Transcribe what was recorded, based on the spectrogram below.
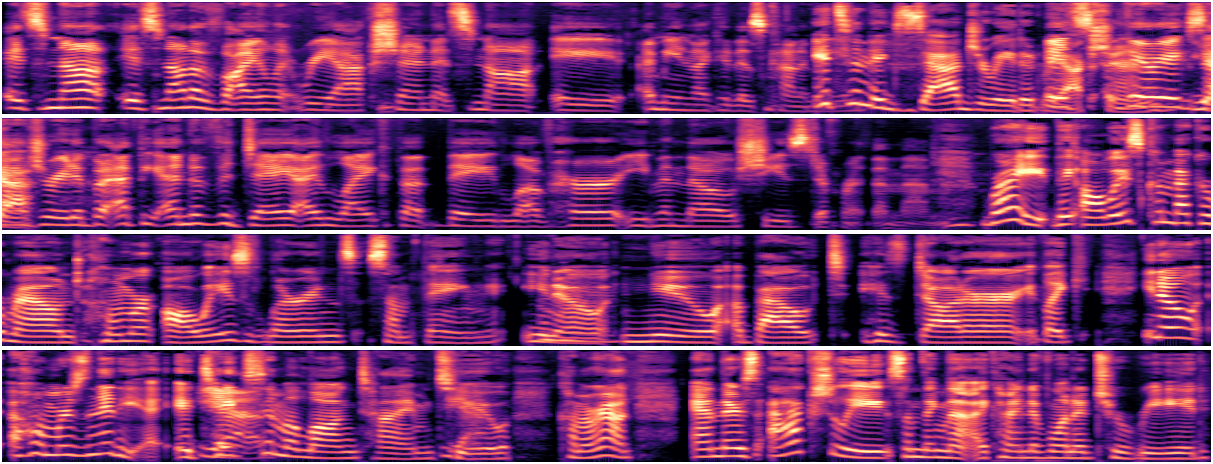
it's not it's not a violent reaction. It's not a I mean like it is kind of it's an exaggerated reaction It's very Yeah. exaggerated, but at the end of the day, I like that they love her even though she's different than them. Right. They always come back around. Homer always learns something, you know, Mm-hmm. new about his daughter. Like, you know, Homer's an idiot. It takes Yeah. him a long time to Yeah. come around. And there's actually something that I kind of wanted to read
